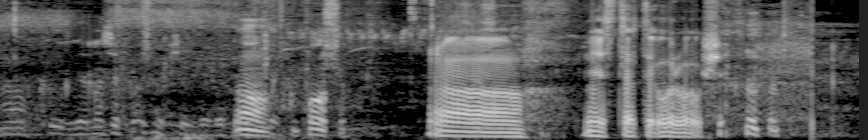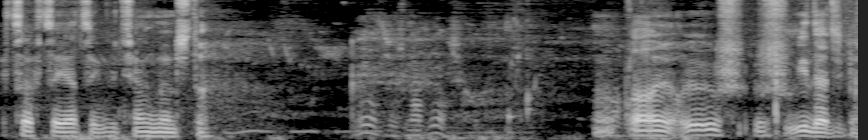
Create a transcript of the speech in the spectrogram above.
No kurde, może proszę przyjdzie. O, poszedł. O, niestety urwał się. Co chce Jacek wyciągnąć to? Jest już na wierzchu. No, o, już, już widać go.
